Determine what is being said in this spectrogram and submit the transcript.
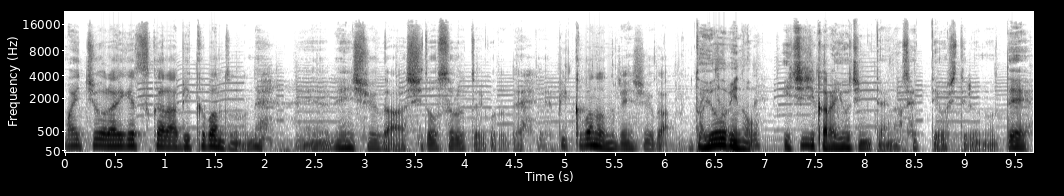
まあ、一応来月からビッグバンドのね、えー練習が始動するということで、ビッグバンドの練習が土曜日の1時から4時みたいな設定をしてるので、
